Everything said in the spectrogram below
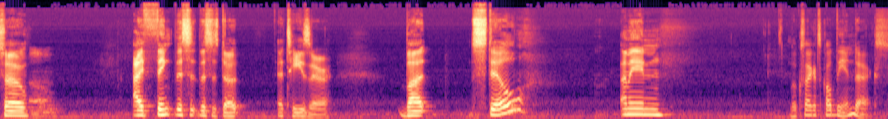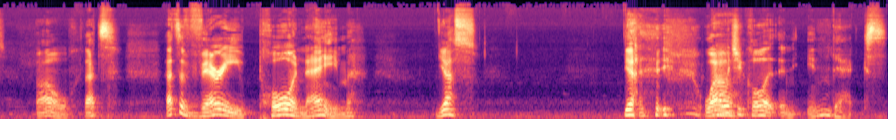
So. oh, I think this is this is do- a teaser, but still, I mean, looks like it's called the Index. oh, that's that's a very poor name. Yes. Yeah. Why Oh. would you call it an index?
